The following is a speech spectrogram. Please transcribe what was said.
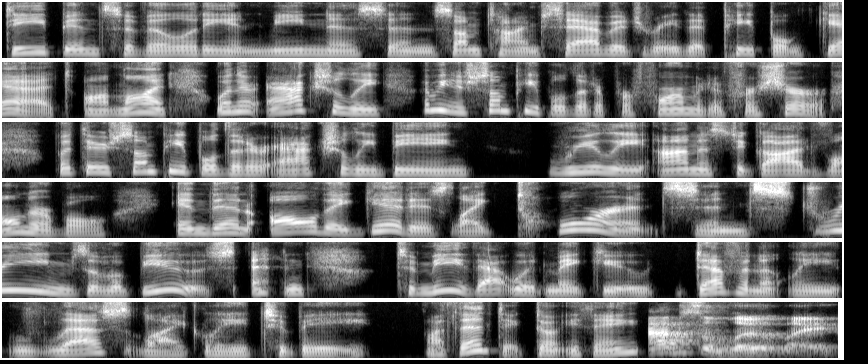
deep incivility and meanness and sometimes savagery that people get online when they're actually, I mean, there's some people that are performative for sure, but there's some people that are actually being really honest to God vulnerable. And then all they get is like torrents and streams of abuse. And to me, that would make you definitely less likely to be authentic, don't you think? Absolutely.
